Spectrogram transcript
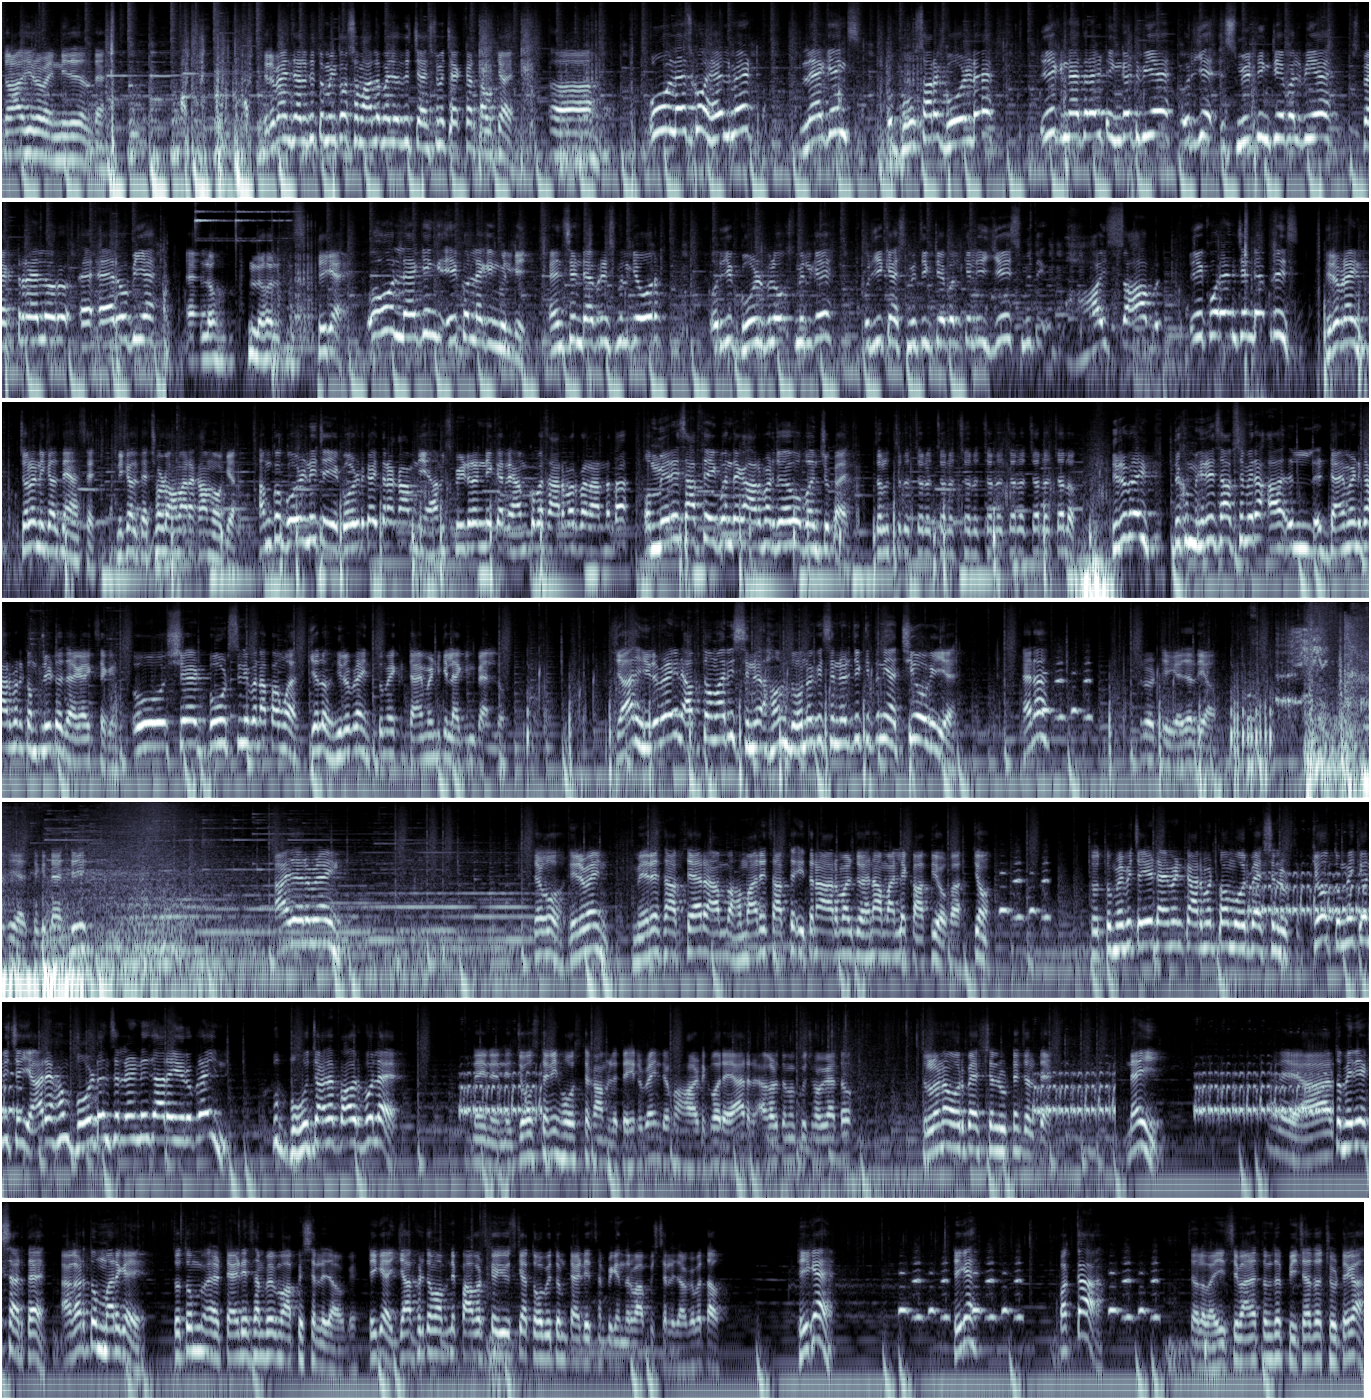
चलो हीरो नीचे चलते हैं। हीरो जल्दी तुम इनको संभालो, मैं जल्दी चेस्ट में चेक करता हूँ, क्या है। Oh let's go helmet leggings और बहुत सारे गोल्ड है। एक नेदराइट इंगट भी है और ये स्मिथिंग टेबल भी है। स्पेक्टर एलो और एरो भी है। एलो लोल ठीक है। ओ लेगिंग एक और लेगिंग मिल गई। एंशियंट डेब्रिस मिल गए और और ये गोल्ड ब्लॉक्स मिल गए। और ये क्या स्मिथिंग टेबल के लिए? ये स्मिथिंग भाई साहब एक और एंशियंट डेब्रिस हीरो ब्राइन, चलो निकलते हैं यहाँ से। निकलते हैं, छोड़ो, हमारा काम हो गया। हमको गोल्ड नहीं चाहिए गोल्ड का इतना काम नहीं है। हम स्पीड रन नहीं कर रहे, हमको बस आर्मर बनाना था और मेरे हिसाब से एक बंदे का आर्मर जो है वो बन चुका है। चलो चलो चलो चलो चलो चलो चलो चलो चलो। हीरो ब्राइन, देखो, मेरे हिसाब से मेरा डायमंड का आर्मर कंप्लीट हो जाएगा, एक सेकंड ओ शेड बूट्स नहीं बना पाऊँगा। ये लो, हीरो ब्राइन, तुम एक डायमंड की लैगिंग पहन लो। यार, हीरो ब्राइन, अब तो हमारी हम दोनों की सिनर्जी कितनी अच्छी हो गई है। है ना? चलो, ठीक है, जल्दी आओ। जल्दी ऐसे की तैसी। आ जाओ हीरोइन देखो हीरोइन मेरे हिसाब से यार, हम, हमारे हिसाब से इतना आर्मर जो है ना हमारे लिए काफ़ी होगा। क्यों? तो तुम्हें भी चाहिए डायमंड का आर्मर तो हम और बेस्ट लूट क्यों? तुम्हें क्यों नहीं चाहिए? अरे, हम वोल्डन से लड़ने जा रहे हैं हीरोब्राइन वो बहुत ज़्यादा पावरफुल है। नहीं नहीं नहीं, जोश से नहीं, होश से काम लेते हीरोब्राइन देखो हार्ड है यार। अगर तुम्हें कुछ हो गया तो चलो ना, और बेस्ट लूटने चलते हैं। नहीं। अरे यार तो मेरी एक शर्त है। अगर तुम मर गए तो तुम टेडी संपे में वापस चले जाओगे, ठीक है? या फिर तुम अपने पावर्स का यूज़ किया तो भी तुम टेडी संपे के अंदर वापस चले जाओगे, बताओ। ठीक है? ठीक है? पक्का? चलो भाई, इसी बहाने तुमसे पीछा तो छूटेगा।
